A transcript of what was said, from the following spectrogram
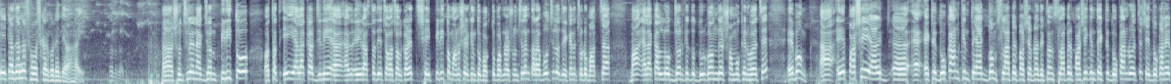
এটা যেন সংস্কার করে দেওয়া হয়। আহ, শুনছিলেন একজন পীড়িত, অর্থাৎ এই এলাকার যিনি এই রাস্তা দিয়ে চলাচল করে, সেই পীড়িত মানুষের কিন্তু বক্তব্য আপনারা শুনছিলেন। তারা বলছিল যে এখানে ছোট বাচ্চা বা এলাকার লোকজন কিন্তু দুর্গন্ধের সম্মুখীন হয়েছে এবং এর পাশেই একটি দোকান কিন্তু একদম স্ল্যাপের পাশে আপনারা দেখছেন স্ল্যাপের পাশেই কিন্তু একটি দোকান রয়েছে। সেই দোকানের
